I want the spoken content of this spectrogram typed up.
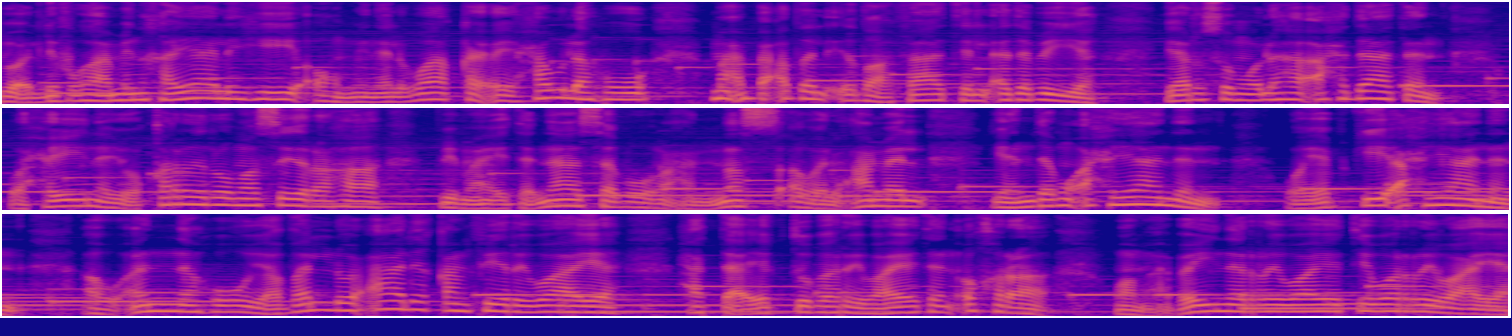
يؤلفها من خياله أو من الواقع حوله مع بعض الإضافات الأدبية يرسم لها احداثا وحين يقرر مصيرها بما يتناسب مع النص أو العمل يندم أحيانا ويبكي أحيانا أو أنه يظل عالقا في رواية حتى يكتب رواية أخرى وما بين الرواية والرواية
